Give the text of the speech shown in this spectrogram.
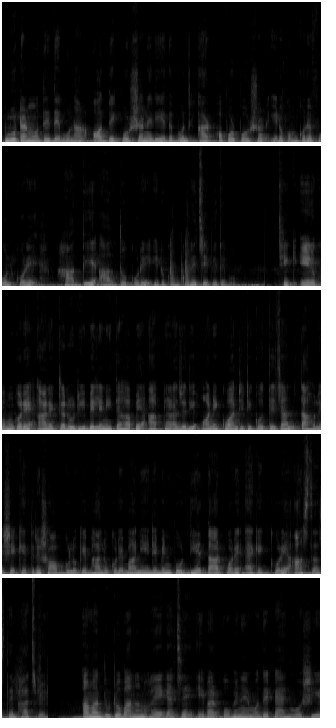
পুরোটার মধ্যে দেব না, অর্ধেক পোর্শনে দিয়ে দেব আর অপর পোর্শন এরকম করে ফোল্ড করে হাত দিয়ে আলতো করে এরকম করে চেপে দেবো। ঠিক এরকম করে আরেকটা রুটি বেলে নিতে হবে। আপনারা যদি অনেক কোয়ান্টিটি করতে চান, তাহলে সেক্ষেত্রে সবগুলোকে ভালো করে বানিয়ে নেবেন পুর দিয়ে, তারপরে এক এক করে আস্তে আস্তে ভাজবে। আমার দুটো বানানো হয়ে গেছে। এবার ওভেনের মধ্যে প্যান বসিয়ে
